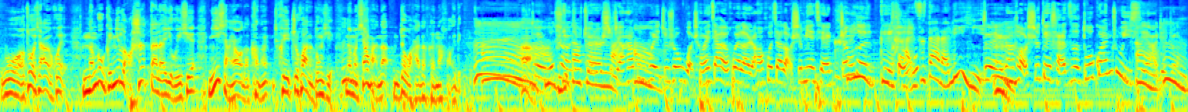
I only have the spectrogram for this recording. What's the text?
我做家委会能够给你老师带来有一些你想要的可能可以置换的东西。那么相反的，你对我孩子可能好一点。啊对我可能就觉得是这样，了他会不会嗯就说我成为家委会了，然后会在老师面前争个以给孩子带来利益。对，让老师对孩子多关注一些啊，嗯这种。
